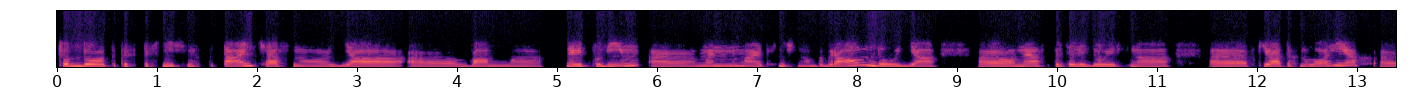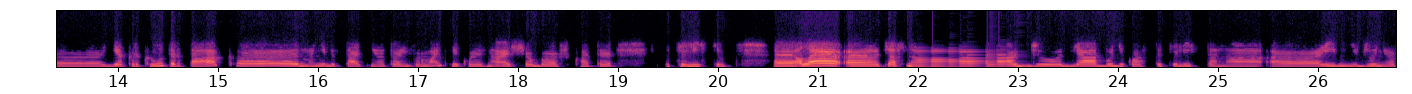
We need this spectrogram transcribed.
Щодо таких технічних питань, чесно, я е, вам е, не відповім. У мене немає технічного бекграунду, я не спеціалізуюсь на в qa технологіях як рекрутер, так мені достатньо тої інформації, яку я знаю, щоб шукати спеціалістів. Але чесно раджу для будь-якого спеціаліста на рівні junior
